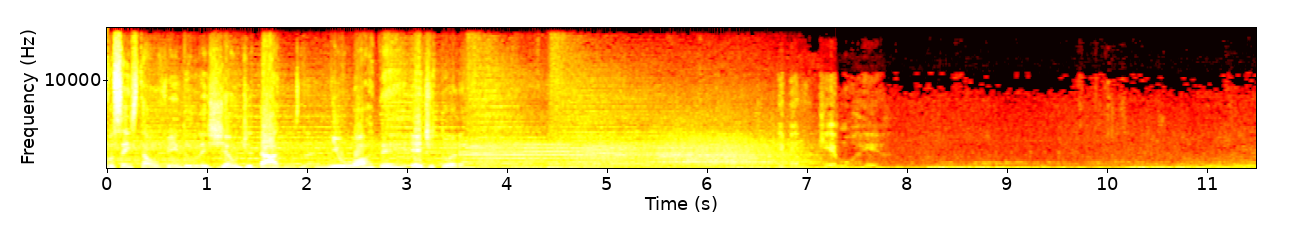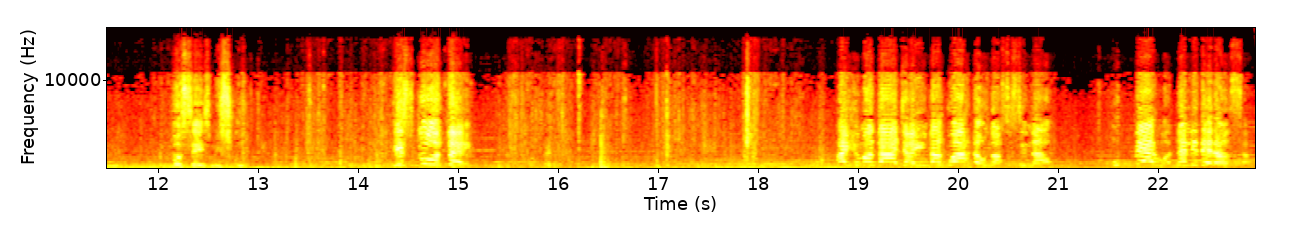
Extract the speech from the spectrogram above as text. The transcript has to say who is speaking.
Speaker 1: Você está ouvindo Legião de Dados na New Order Editora.
Speaker 2: E pelo que morrer? Vocês me escutem. Escutem! A Irmandade ainda aguarda o nosso sinal. O Pérola na liderança.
